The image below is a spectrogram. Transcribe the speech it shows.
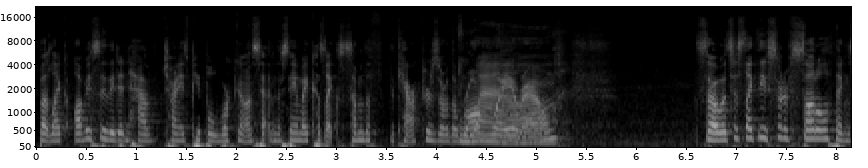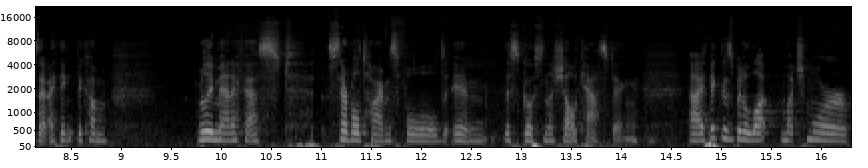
but like obviously they didn't have chinese people working on set in the same way because like some of the, the characters are the wrong way around. So it's just like these sort of subtle things that i think become really manifest several times fold in this ghost in the shell casting. Uh, i think there's been a lot much more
